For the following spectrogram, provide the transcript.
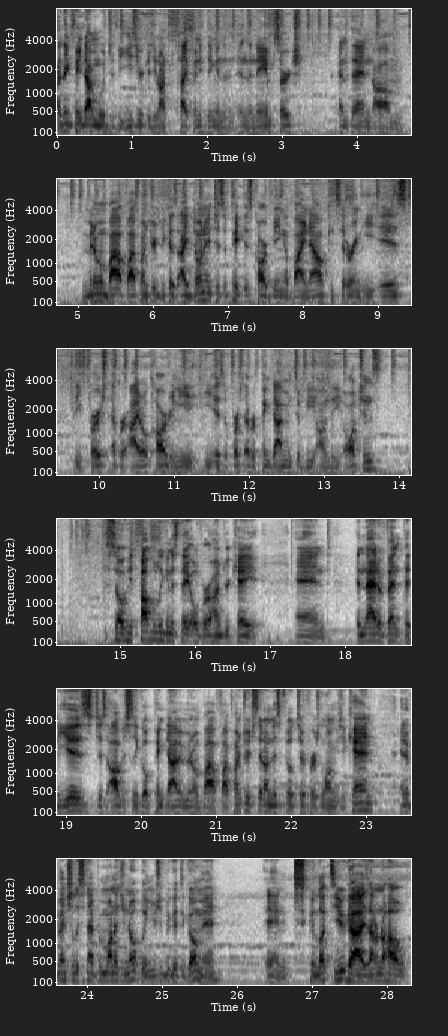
I think Pink Diamond would just be easier because you don't have to type anything in the, in the name search. And then um, minimum buyout 500 because I don't anticipate this card being a buy now considering he is the first ever idol card and he, he is the first ever Pink Diamond to be on the auctions. So he's probably going to stay over 100k and in that event that he is, just obviously go pink diamond minimum buyout 500, sit on this filter for as long as you can, and eventually snipe him on a Ginobili, and you should be good to go, man. And good luck to you guys. I don't know how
